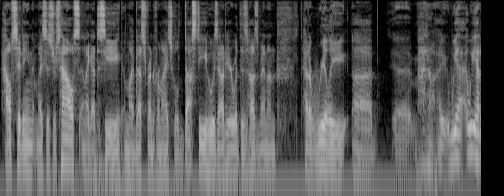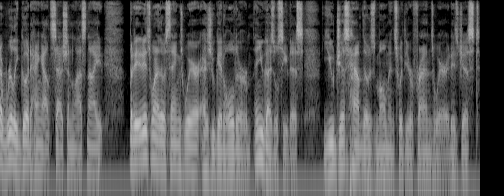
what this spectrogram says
house sitting at my sister's house, and I got to see my best friend from high school, Dusty, who was out here with his husband, and had a really. Uh, uh, I don't. I, we we had a really good hangout session last night, but it is one of those things where, as you get older, and you guys will see this, you just have those moments with your friends where it is just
